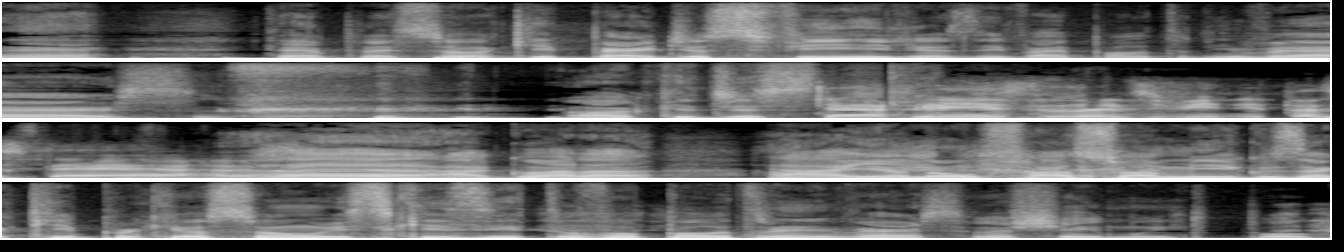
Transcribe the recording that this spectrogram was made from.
né? Tem a pessoa que perde os filhos e vai para outro universo. Ó, que diz que é a crise das infinitas terras. É, agora, ah, eu não faço amigos aqui porque eu sou um esquisito, eu vou para outro universo. Eu achei muito pouco.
